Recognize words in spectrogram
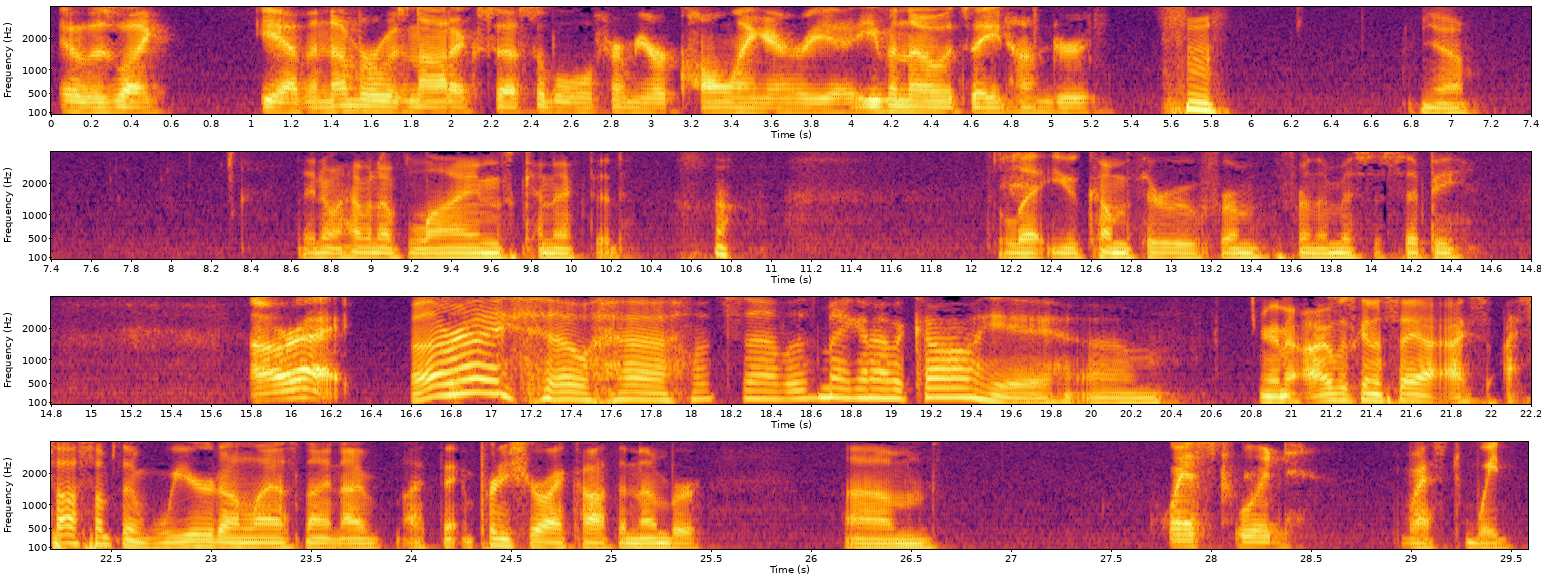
it was like, yeah, the number was not accessible from your calling area, even though it's 800. Yeah. They don't have enough lines connected to let you come through from, from the Mississippi. All right. All right, so uh, let's uh, let's make another call here. Um, and I was going to say, I, I saw something weird on last night, and I, I think, I'm pretty sure I caught the number. Um, Westwood Westwood.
